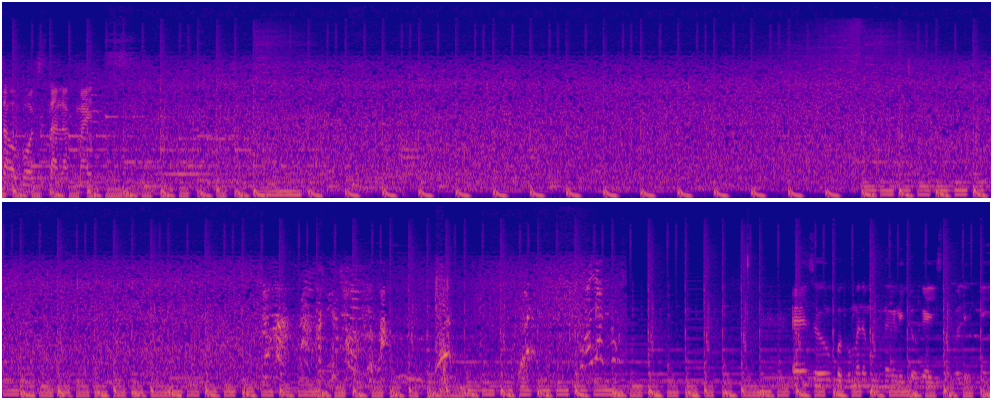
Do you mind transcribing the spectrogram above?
sa ubos stalagmites. Ayan, eh, so pag umalamog ng ligo guys, nagulit may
